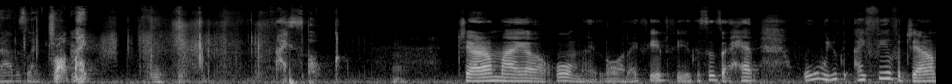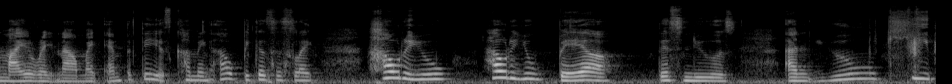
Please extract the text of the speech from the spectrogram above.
I was like, drop mic. I spoke. Jeremiah, oh my Lord, I feel for you because it's a heavy. Oh, you! I feel for Jeremiah right now. My empathy is coming out because it's like, how do you, how do you bear this news, and you keep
